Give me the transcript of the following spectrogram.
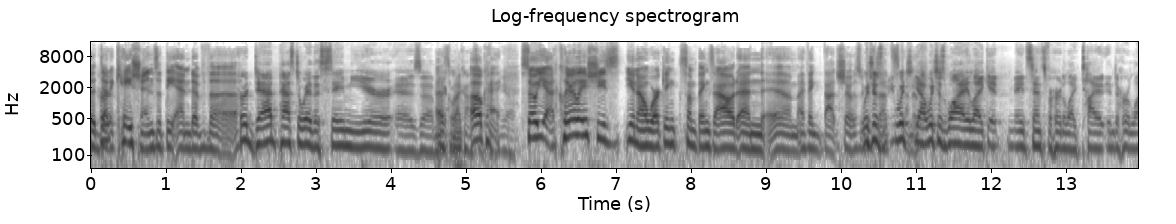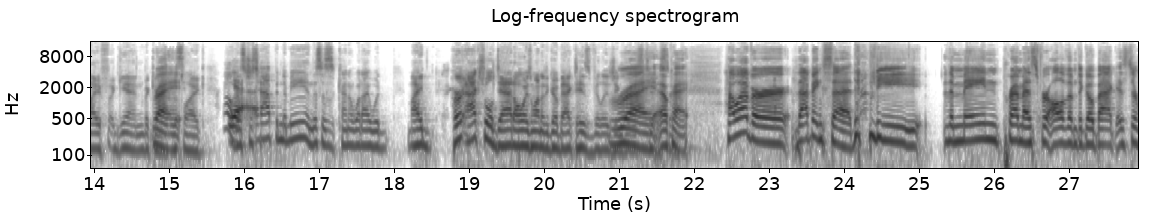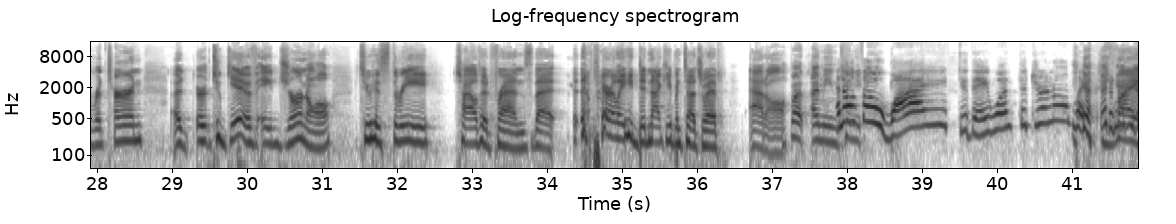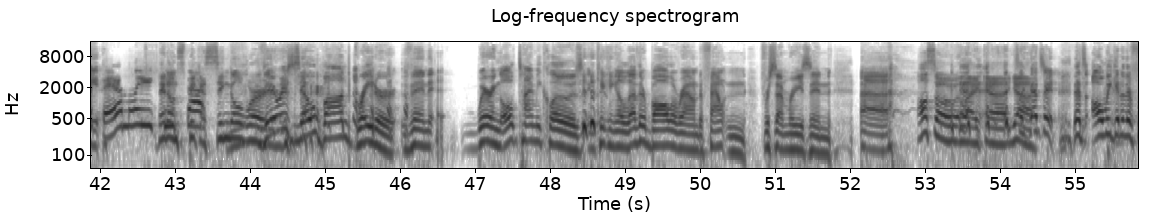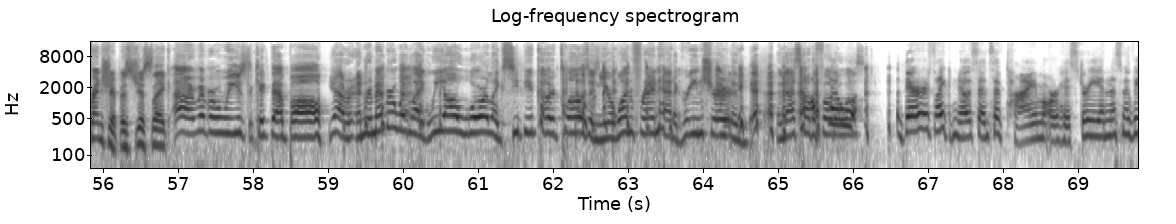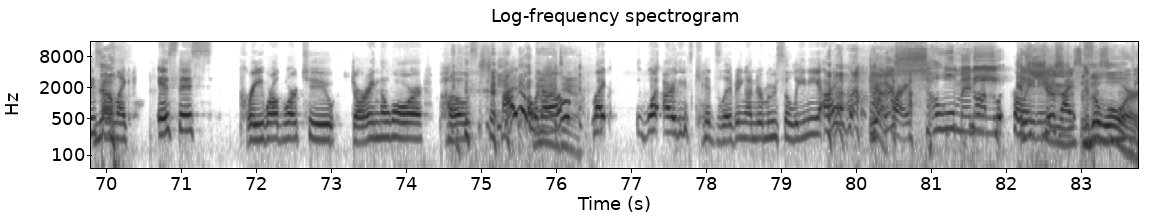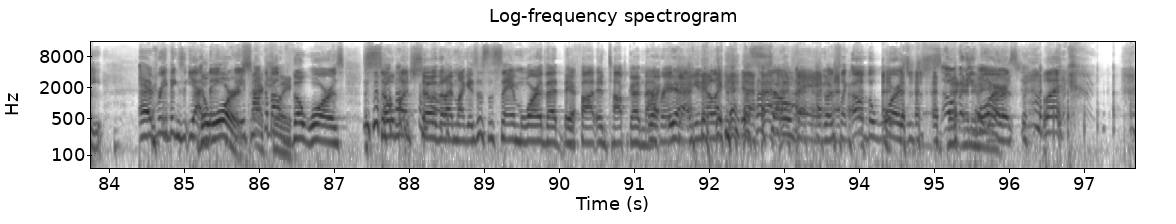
the dedications at the end of the. Her dad passed away the same year as uh, Michael. Mike- Constantine, okay, yeah. so yeah, clearly she's you know working some things out, and um, I think that shows which is which kind of- yeah which is why like it made sense for her to like tie it into her life again because Right. it's like oh Yeah. this just happened to me and this is kind of what I would my her actual dad always wanted to go back to his village Right. too, so- okay. However, that being said, the the main premise for all of them to go back is to return a, or to give a journal to his three childhood friends that apparently he did not keep in touch with at all. But I mean, And can you- also, why do they want the journal? Like, shouldn't Right. your family? they don't speak that? a single word there in is these- no bond greater than wearing old timey clothes and kicking a leather ball around a fountain for some reason. Uh, also like uh, it's yeah like, that's it. That's all we get of the friendship is just like, oh, remember when we used to kick that ball? yeah and remember when like we all wore like sepia colored clothes and your one friend had a green shirt and, and that's how the photo was there's like no sense of time or history in this movie. So No. I'm like, is this pre World War II, during the war, post? I don't No know. idea. Like, what are these kids living under Mussolini? I have, Yeah. sorry. There's so many Not Mussolini, issues just in the this war. movie. Everything's yeah. The they, wars, They talk actually. about the wars so much so that I'm like, is this the same war that they fought in Top Gun Maverick? yeah. yeah. you know, like it's so vague. It's like, oh, the wars. There's just so many enemy. wars. Like,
